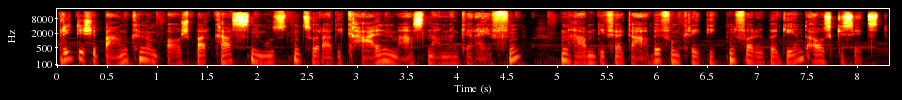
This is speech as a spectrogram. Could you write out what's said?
Britische Banken und Bausparkassen mussten zu radikalen Maßnahmen greifen und haben die Vergabe von Krediten vorübergehend ausgesetzt.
